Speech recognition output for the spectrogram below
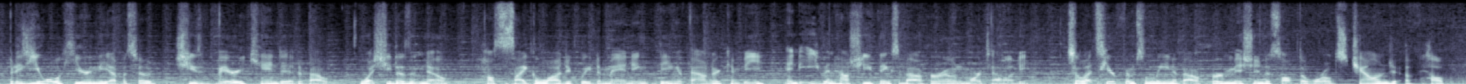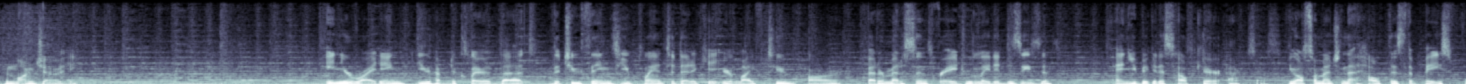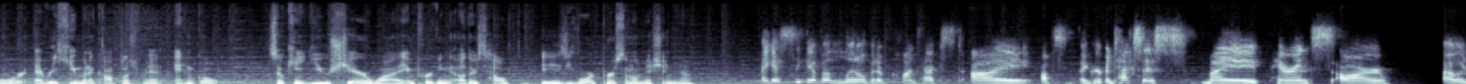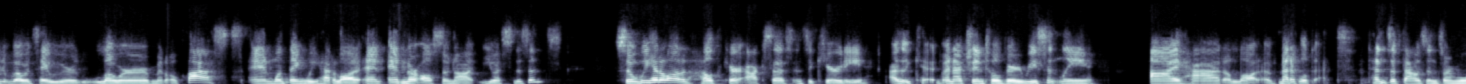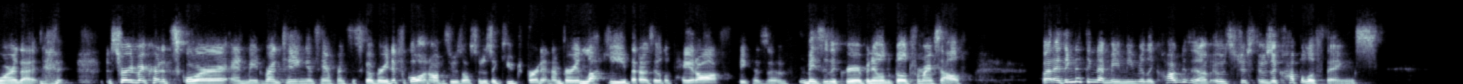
But as you will hear in the episode, she's very candid about what she doesn't know, how psychologically demanding being a founder can be, and even how she thinks about her own mortality. So let's hear from Celine about her mission to solve the world's challenge of health and longevity. In your writing, you have declared that the two things you plan to dedicate your life to are better medicines for age related diseases and ubiquitous healthcare access. You also mentioned that health is the base for every human accomplishment and goal. So, can you share why improving others' health is your personal mission now? I guess to give a little bit of context, I I grew up in Texas. My parents are I would I would say we were lower middle class. And one thing we had a lot of, and, and they're also not US citizens. So we had a lot of healthcare access and security as a kid. And actually until very recently, I had a lot of medical debt, tens of thousands or more that destroyed my credit score and made renting in San Francisco very difficult. And obviously, it was also just a huge burden. I'm very lucky that I was able to pay it off because of basically the career I've been able to build for myself. But I think the thing that made me really cognizant of it was just, it was a couple of things.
